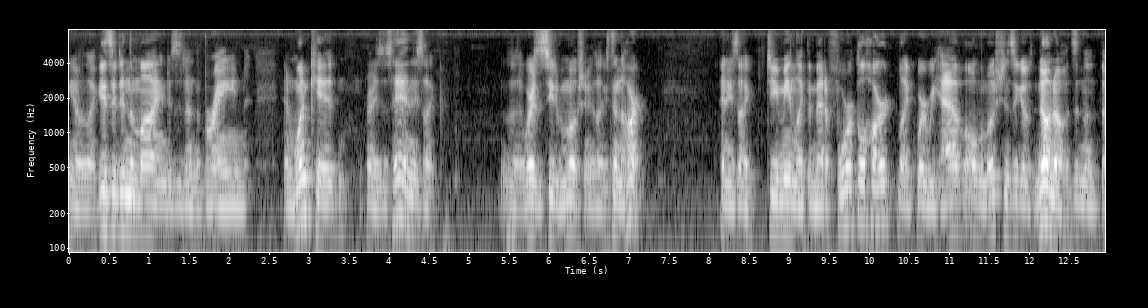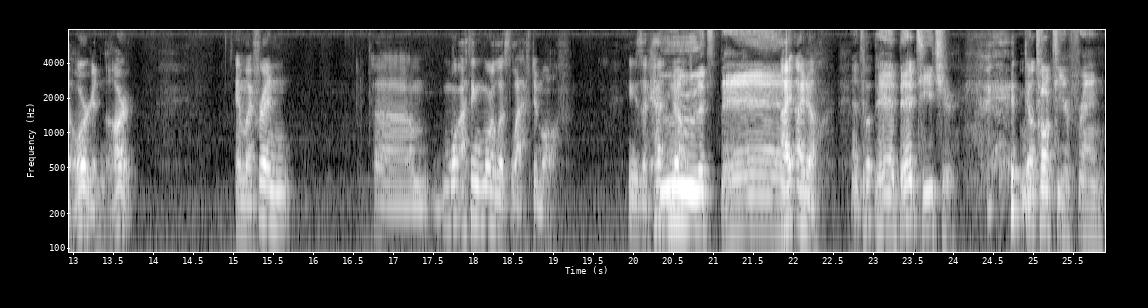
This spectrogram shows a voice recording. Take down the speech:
you know, like, is it in the mind? Is it in the brain? And one kid raises his hand. He's like, uh, "Where's the seat of emotion?" He's like, "It's in the heart." And he's like, "Do you mean like the metaphorical heart, like where we have all the emotions?" He goes, "No, no, it's in the, the organ, the heart." And my friend, um, more, I think more or less laughed him off. He's like, Ooh, "No, that's bad. I, I know. that's a bad, bad teacher. Don't talk to your friend.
